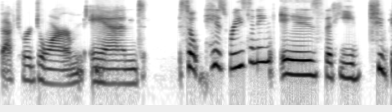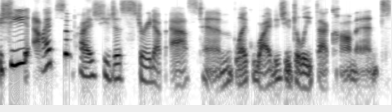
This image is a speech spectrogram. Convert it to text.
back to her dorm. And so his reasoning is that he, she, she, I'm surprised she just straight up asked him, like, why did you delete that comment?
